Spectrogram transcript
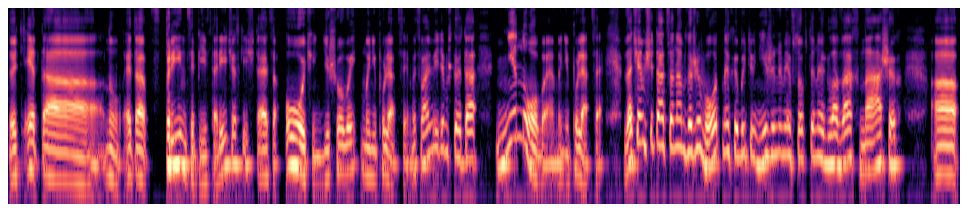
То есть это, ну, это в принципе исторически считается очень дешевой манипуляцией. Мы с вами видим, что это не новая манипуляция. Зачем считаться нам за животных и быть униженными в собственных глазах наших? А,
